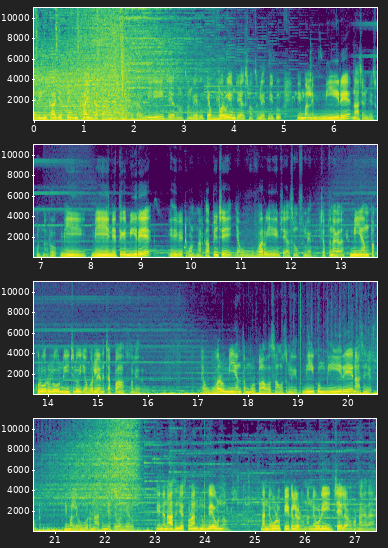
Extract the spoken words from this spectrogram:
నేను ఇంకా చేస్తే ఇంకా ఇంకా సర్వనాశనం అయిపోతారు నేనేం చేయాల్సిన అవసరం లేదు. ఎవ్వరూ ఏం చేయాల్సిన అవసరం లేదు మీకు. మిమ్మల్ని మీరే నాశనం చేసుకుంటున్నారు. మీ మీ నెత్తికి మీరే ఇది పెట్టుకుంటున్నారు. తప్పించి ఎవ్వరు ఏం చేయాల్సిన అవసరం లేదు. చెప్తున్నా కదా మీ అంత క్రూరులు నీచులు ఎవరు లేని చెప్పవసరం లేదు. ఎవ్వరు మీ అంత మూర్ఖులు అవసరం అవసరం లేదు. మీకు మీరే నాశనం చేసుకుంటారు. మిమ్మల్ని ఎవ్వరు నాశనం చేసేవాళ్ళు లేరు. నిన్న నాశనం చేసుకోవడానికి నువ్వే ఉన్నావు. నన్ను ఎవడు పీకలేడు నన్ను ఎవడు ఏం చేయలేడు అనుకుంటున్నా కదా.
